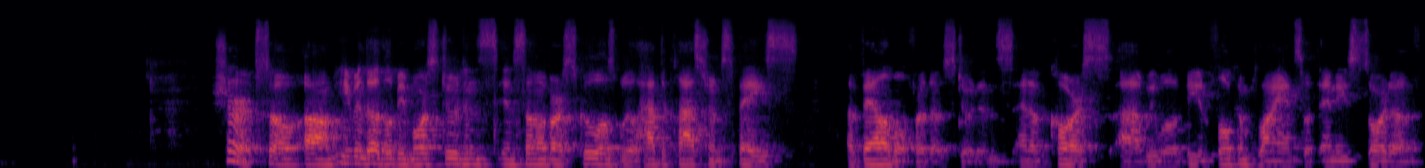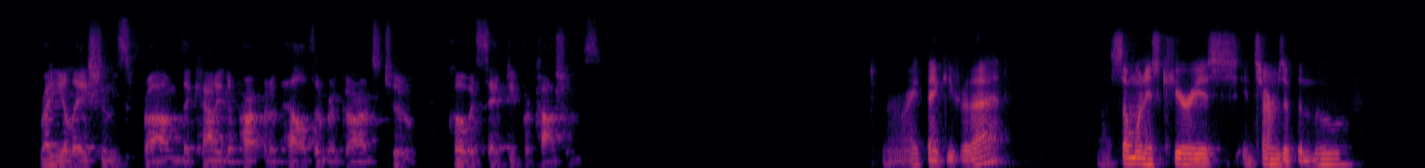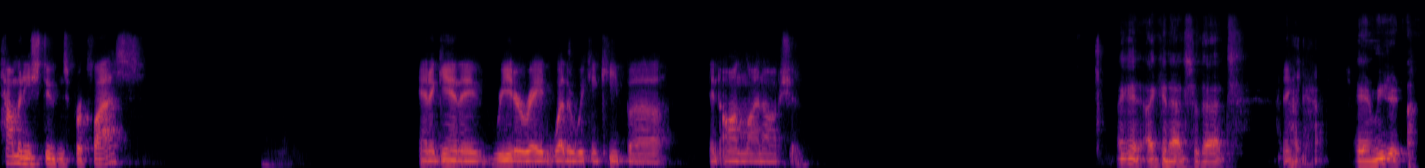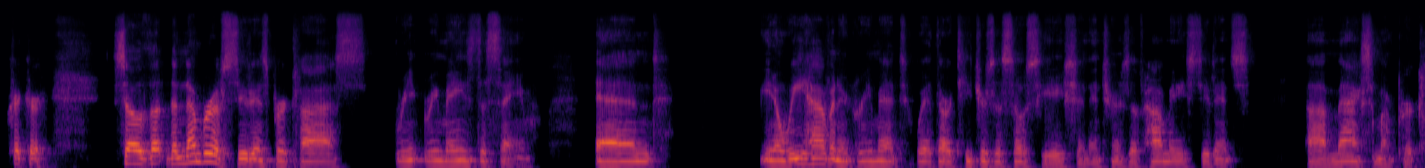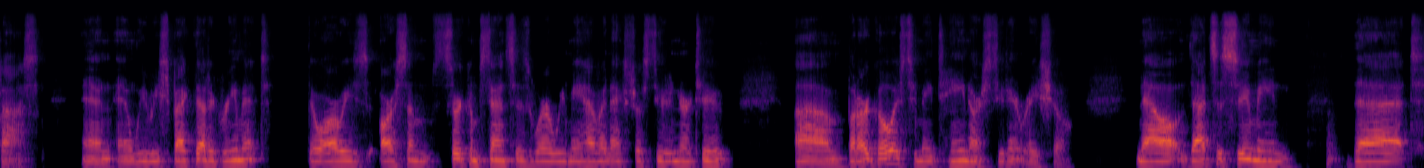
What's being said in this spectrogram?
Sure. So um, even though there'll be more students in some of our schools, we'll have the classroom space available for those students. And of course, uh, we will be in full compliance with any sort of regulations from the County Department of Health in regards to COVID safety precautions. All right, thank you for that. Uh, someone is curious in terms of the move, how many students per class? And again, they reiterate whether we can keep uh, an online option. I can I can answer that. Thank you. I unmuted quicker. So the, the number of students per class re remains the same. And, you know, we have an agreement with our Teachers Association in terms of how many students uh, maximum per class. And, and we respect that agreement. There always are some circumstances where we may have an extra student or two. Um, but our goal is to maintain our student ratio. Now, that's assuming that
